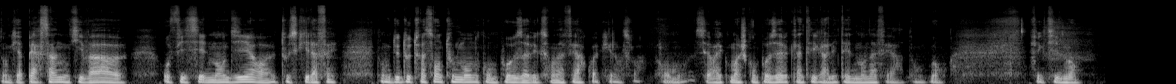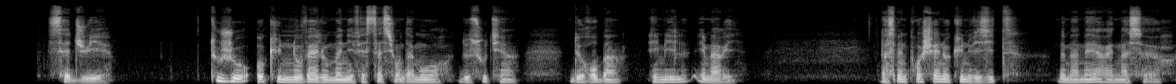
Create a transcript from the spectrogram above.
Donc il y a personne qui va euh, officiellement dire euh, tout ce qu'il a fait. Donc de toute façon, tout le monde compose avec son affaire, quoi qu'il en soit. Bon, c'est vrai que moi, je composais avec l'intégralité de mon affaire. Donc bon, effectivement. 7 juillet. Toujours aucune nouvelle ou manifestation d'amour, de soutien de Robin, Émile et Marie. La semaine prochaine, aucune visite de ma mère et de ma sœur.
